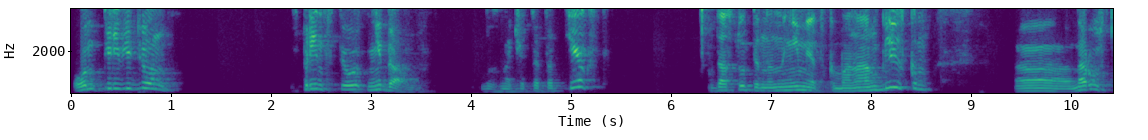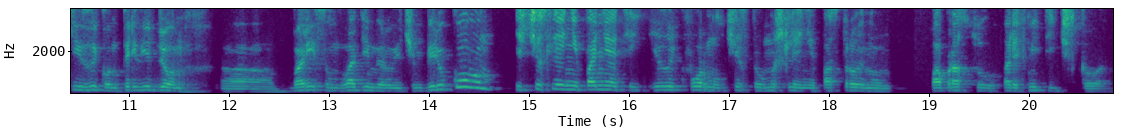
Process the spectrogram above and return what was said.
Он переведен, в принципе, недавно. Значит, этот текст доступен на немецком, а на английском. А, на русский язык он переведен а, Борисом Владимировичем Бирюковым «Исчисление понятий. Язык формул чистого мышления, построенного по образцу арифметического».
